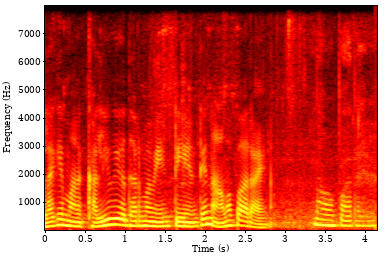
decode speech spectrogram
అలాగే మన కలియుగ ధర్మం ఏంటి అంటే నామపారాయణం. నామపారాయణ.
